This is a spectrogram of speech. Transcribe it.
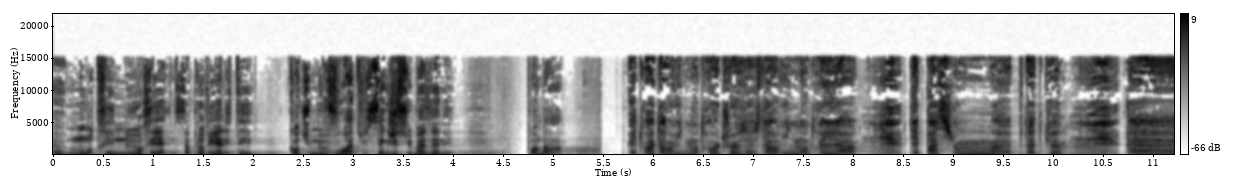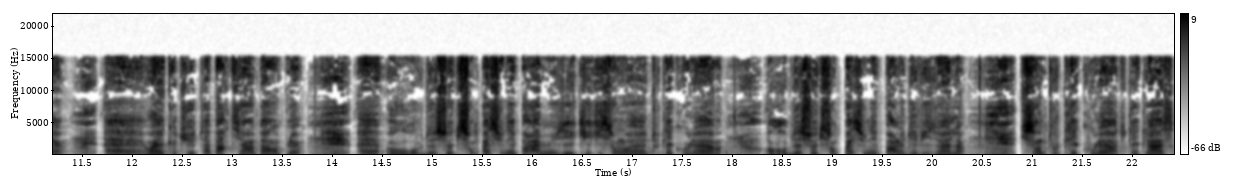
euh, montrer une, une, simple réalité. Quand tu me vois, tu sais que je suis basané. Point barre. Mais toi, tu as envie de montrer autre chose. Tu as envie de montrer euh, tes passions. Euh, peut-être que, euh, euh, ouais, que tu t'appartiens, par exemple, au groupe de ceux qui sont passionnés par la musique et qui sont toutes les couleurs, au groupe de ceux qui sont passionnés par l'audiovisuel, qui sont toutes les couleurs, toutes les classes,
